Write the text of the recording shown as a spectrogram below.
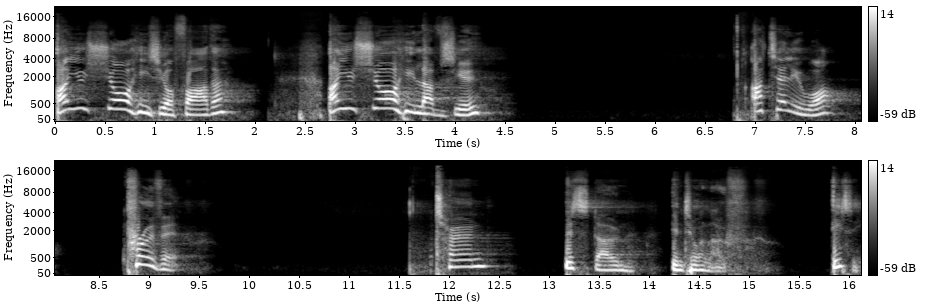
Are you sure He's your Father? Are you sure He loves you? I'll tell you what, prove it. Turn this stone into a loaf. Easy.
